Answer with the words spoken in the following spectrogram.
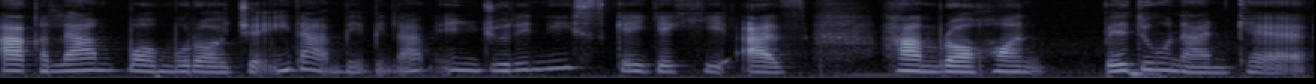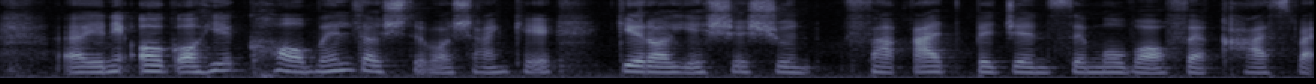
اغلب با مراجعینم می‌بینم اینجوری نیست که یکی از همراهان بدونن که یعنی آگاهی کامل داشته باشن که گرایششون فقط به جنس موافق هست و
